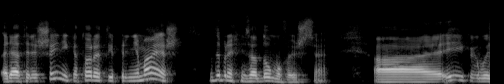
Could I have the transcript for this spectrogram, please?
ряд решений, которые ты принимаешь, но ты про них не задумываешься. А, и как бы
